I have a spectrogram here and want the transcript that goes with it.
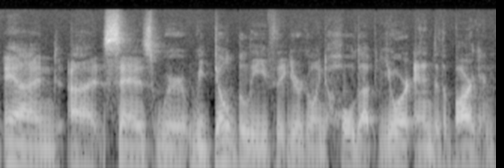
and uh, says, We're, We don't believe that you're going to hold up your end of the bargain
